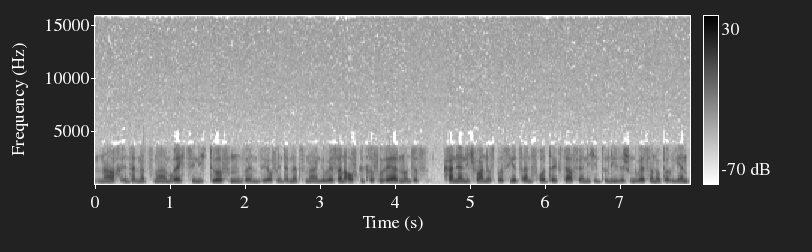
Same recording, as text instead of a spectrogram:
nach internationalem Recht sie nicht dürfen, wenn sie auf internationalen Gewässern aufgegriffen werden. Und das kann ja nicht woanders passiert sein. Frontex darf ja nicht in tunesischen Gewässern operieren.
